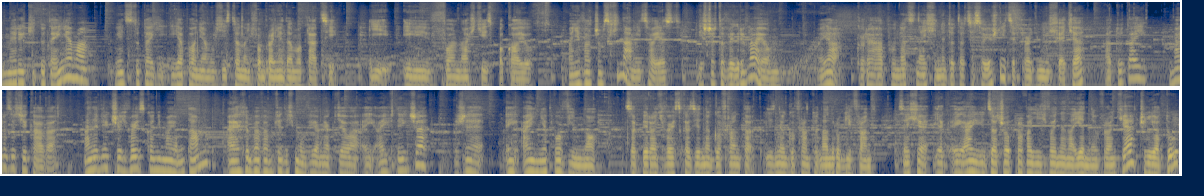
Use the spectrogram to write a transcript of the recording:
Ameryki tutaj nie ma, więc tutaj Japonia musi stanąć w obronie demokracji i, i wolności i spokoju. Oni walczą z Chinami, co jest? Jeszcze to wygrywają. No ja, Korea Północna i Chiny to tacy sojusznicy w prawdziwym świecie, a tutaj bardzo ciekawe. Ale większość wojsk oni mają tam, a ja chyba wam kiedyś mówiłem jak działa AI w tej grze, że AI nie powinno zabierać wojska z jednego, fronta, z jednego frontu na drugi front. W sensie, jak AI zaczął prowadzić wojnę na jednym froncie, czyli o tu,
